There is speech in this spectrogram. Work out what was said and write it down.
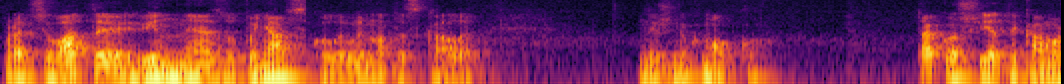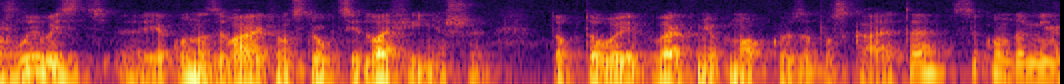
працювати. Він не зупинявся, коли ви натискали нижню кнопку. Також є така можливість, е, яку називають в інструкції два фініші. Тобто ви верхньою кнопкою запускаєте секундомір.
